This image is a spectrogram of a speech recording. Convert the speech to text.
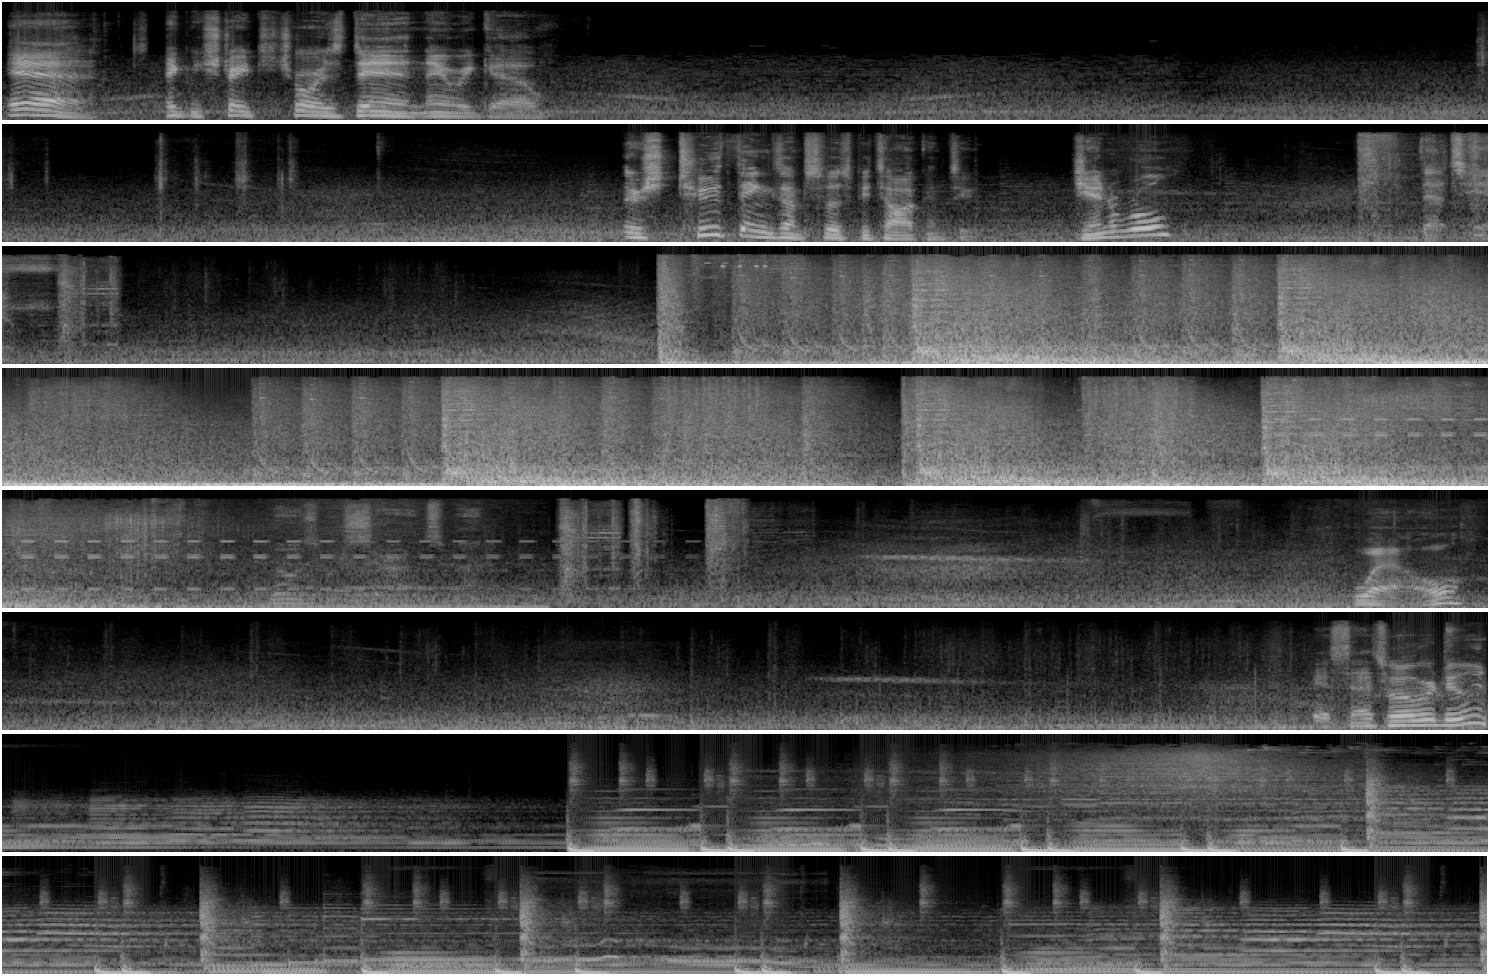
Yeah. Take me straight to Chora's Den. There we go. There's two things I'm supposed to be talking to. General That's him. That's what we're doing.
